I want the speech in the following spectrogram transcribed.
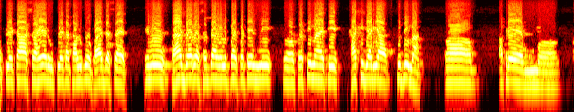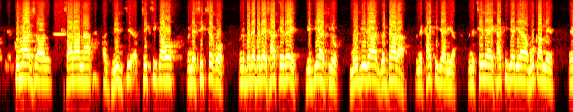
ઉપલેટા શહેર, ઉપલેટા તાલુકો, ભાયદર શહેર. એનું ભાયદર સરદાર વલ્લભભાઈ પટેલની પ્રતિમાએથી ખાખીજાડિયા સુધીમાં આપણે કુમાર શાળાના શિક્ષિકાઓ અને શિક્ષકો અને બધા બધા સાથે રહી વિદ્યાર્થીઓ મોદીરા ગઢાળા અને ખાખીજાડિયા અને છેલ્લે આ ખાખીજારિયા મુકામે એ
